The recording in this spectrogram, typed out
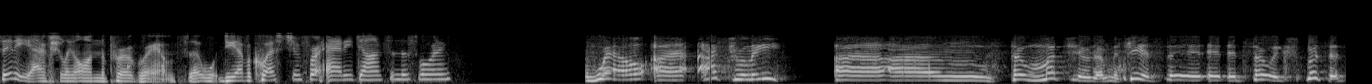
city actually on the program. So, do you have a question for Addie Johnson this morning? Well, uh, actually, uh, um, so much of them, she is, it, it, it's so explicit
